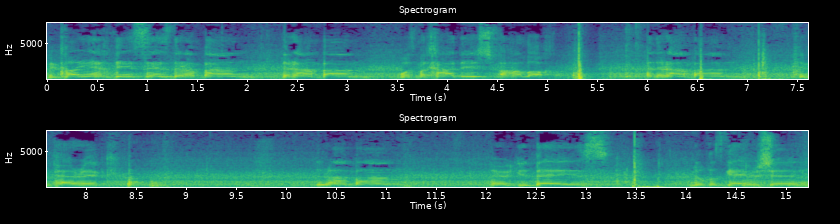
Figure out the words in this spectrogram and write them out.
Mikayach this says the Ramban, the Rambam was Machadish a halacha. And the Rambam in Perik, the Rambam, Perik Yud Beis, Milchas Gerishin,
